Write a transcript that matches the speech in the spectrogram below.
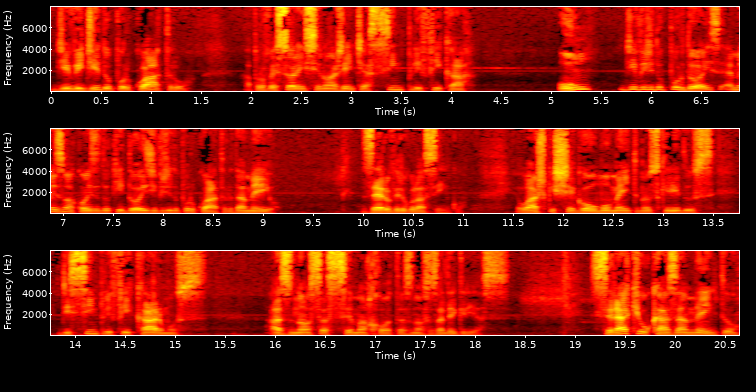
dividido por 4, a professora ensinou a gente a simplificar. 1 um dividido por 2 é a mesma coisa do que 2 dividido por 4, dá meio. 0,5. Eu acho que chegou o momento, meus queridos, de simplificarmos as nossas semachot, as nossas alegrias. Será que o casamento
